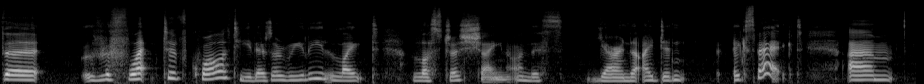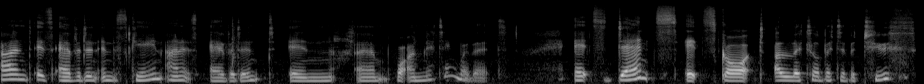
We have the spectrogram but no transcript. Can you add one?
the reflective quality. There's a really light, lustrous shine on this yarn that I didn't expect. Um, and it's evident in the skein and it's evident in um, what I'm knitting with it. It's dense, it's got a little bit of a tooth,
